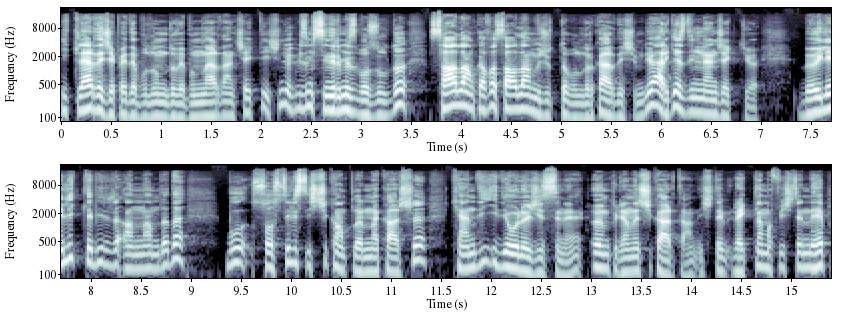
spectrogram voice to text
Hitler de cephede bulundu ve bunlardan çektiği için diyor ki bizim sinirimiz bozuldu. Sağlam kafa sağlam vücutta bulunur kardeşim diyor. Herkes dinlenecek diyor. Böylelikle bir anlamda da bu sosyalist işçi kamplarına karşı kendi ideolojisini ön plana çıkartan işte reklam afişlerinde hep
